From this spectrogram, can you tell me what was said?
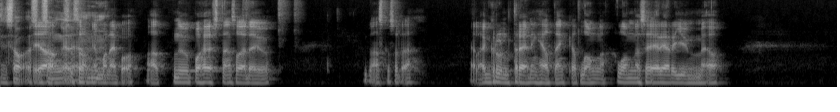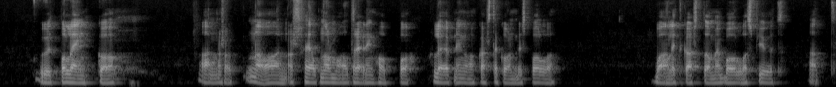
Säsong, säsongen, ja, säsongen man är på. Att nu på hösten så är det ju ganska sådär, eller grundträning helt enkelt, långa, långa serier i gymmet och ut på länk och annars, no, annars helt normal träning, hopp och löpning och kasta kondisboll och vanligt kast med boll och spjut. Att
